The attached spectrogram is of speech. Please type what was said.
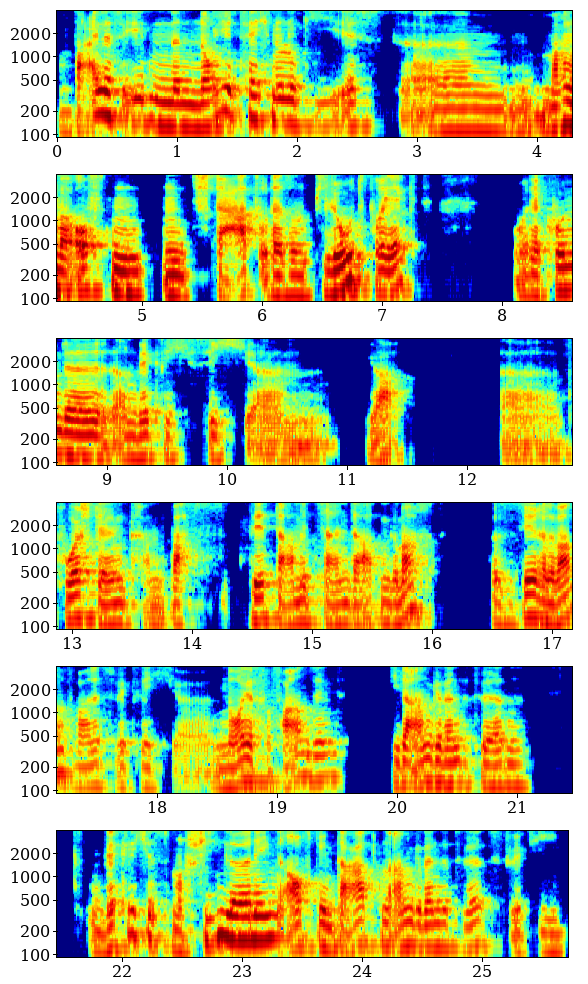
weil es eben eine neue Technologie ist, ähm, machen wir oft einen, einen Start oder so ein Pilotprojekt, wo der Kunde dann wirklich sich ähm, ja, äh, vorstellen kann, was wird da mit seinen Daten gemacht das ist sehr relevant, weil es wirklich äh, neue Verfahren sind, die da angewendet werden. Wirkliches Machine Learning auf den Daten angewendet wird für die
